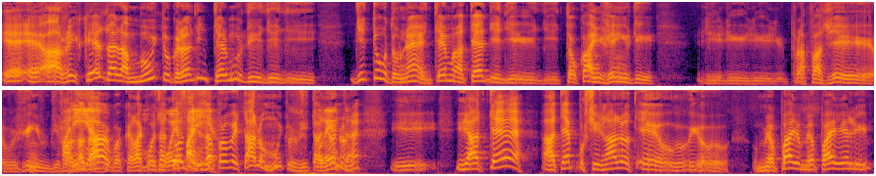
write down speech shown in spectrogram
é, é, a riqueza era muito grande em termos de, de, de, de tudo, né? Em termos até de, de, de tocar engenho de, de, de, de para fazer o engenho de farinha d'água, aquela coisa toda. Farinha. Eles aproveitaram muito os italianos, Polenta. né? E, e até, até por sinal, eu, eu, eu, o meu pai, o meu pai, ele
